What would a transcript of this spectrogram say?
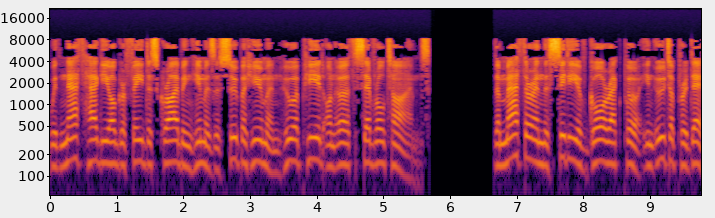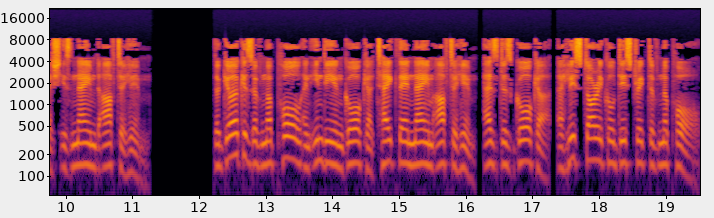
with Nath hagiography describing him as a superhuman who appeared on Earth several times. The Matha and the city of Gorakhpur in Uttar Pradesh is named after him. The Gurkhas of Nepal and Indian Gorkha take their name after him, as does Gorkha, a historical district of Nepal.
